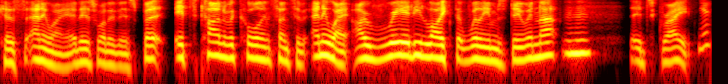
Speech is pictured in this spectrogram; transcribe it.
Because anyway, it is what it is. But it's kind of a cool incentive. Anyway, I really like that Williams doing that. Mhm. It's great. Yeah.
